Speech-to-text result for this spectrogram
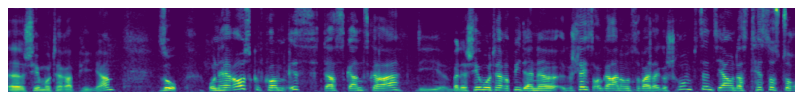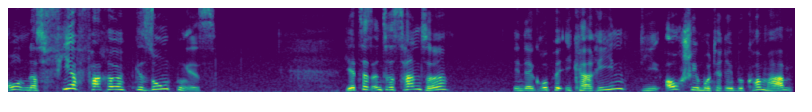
äh, Chemotherapie, ja. So, und herausgekommen ist, dass ganz klar die, bei der Chemotherapie deine Geschlechtsorgane und so weiter geschrumpft sind, ja, und das Testosteron um das Vierfache gesunken ist. Jetzt das Interessante, in der Gruppe Ikarin, die auch Chemotherapie bekommen haben,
